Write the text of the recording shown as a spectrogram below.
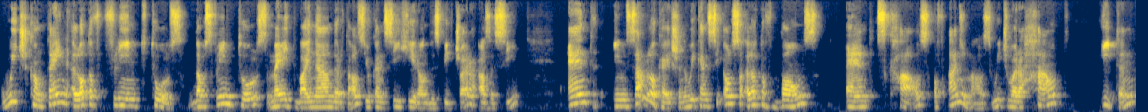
which contain a lot of flint tools. Those flint tools made by Neanderthals, you can see here on this picture as a C, and in some location, we can see also a lot of bones and skulls of animals which were found eaten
